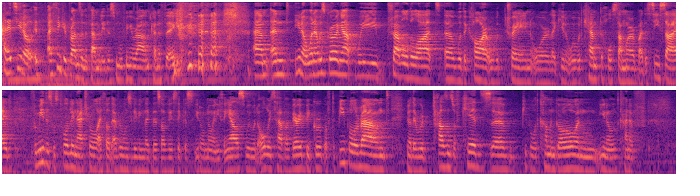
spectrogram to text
and it's, you know, it, I think it runs in the family, this moving around kind of thing. um, and, you know, when I was growing up, we traveled a lot uh, with a car or with train, or like, you know, we would camp the whole summer by the seaside for me this was totally natural. I thought everyone's living like this obviously because you don't know anything else. We would always have a very big group of the people around. You know there were thousands of kids uh, people would come and go and you know kind of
